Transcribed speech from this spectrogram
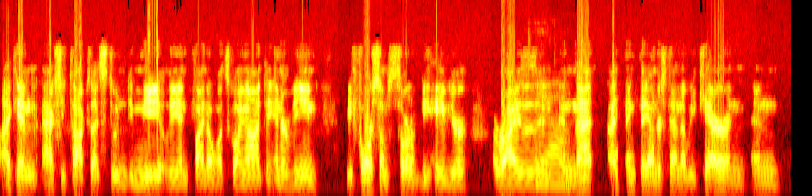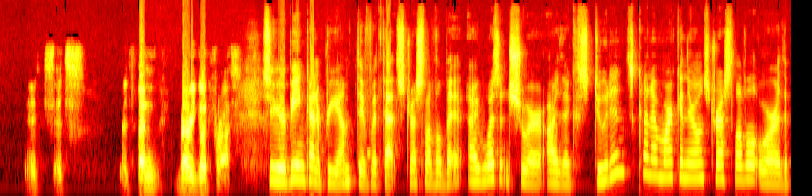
I can actually talk to that student immediately and find out what's going on to intervene before some sort of behavior arises. And, and that I think they understand that we care, and and it's it's it's been very good for us. So you're being kind of preemptive with that stress level, but I wasn't sure are the students kind of marking their own stress level or are the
